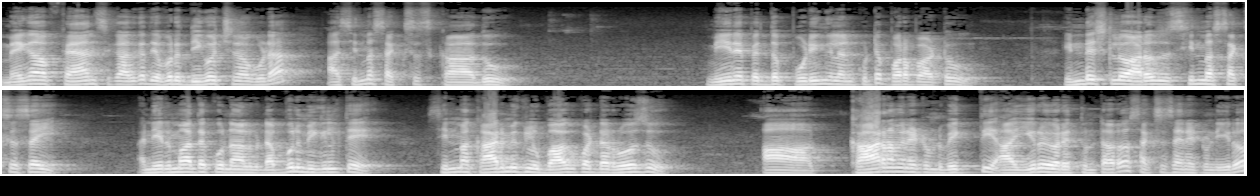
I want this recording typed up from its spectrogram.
మెగా ఫ్యాన్స్ కాదు కదా ఎవరు దిగొచ్చినా కూడా ఆ సినిమా సక్సెస్ కాదు. మీరే పెద్ద పుడింగులు అనుకుంటే పొరపాటు. ఇండస్ట్రీలో ఆ రోజు సినిమా సక్సెస్ అయ్యి ఆ నిర్మాతకు నాలుగు డబ్బులు మిగిలితే సినిమా కార్మికులు బాగుపడ్డ రోజు ఆ కారణమైనటువంటి వ్యక్తి ఆ హీరో ఎవరైతే ఉంటారో సక్సెస్ అయినటువంటి హీరో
